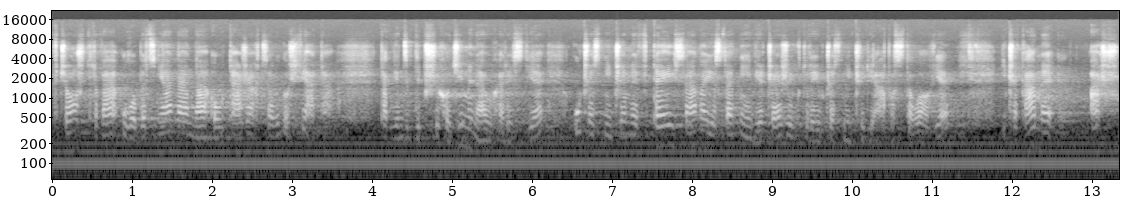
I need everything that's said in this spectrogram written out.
Wciąż trwa uobecniana na ołtarzach całego świata. Tak więc, gdy przychodzimy na Eucharystię, uczestniczymy w tej samej ostatniej wieczerzy, w której uczestniczyli apostołowie i czekamy, aż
